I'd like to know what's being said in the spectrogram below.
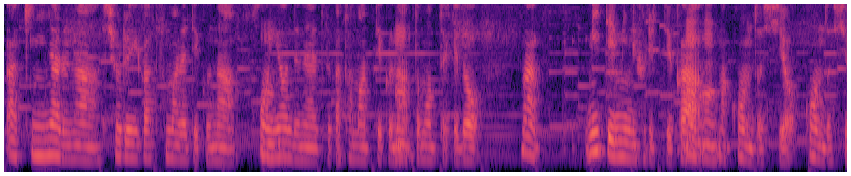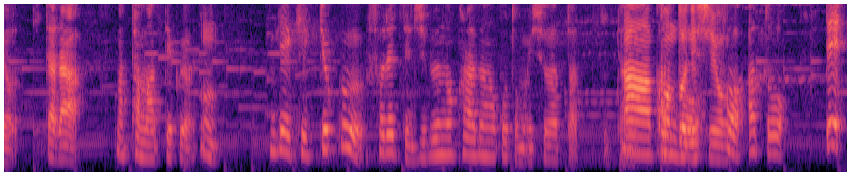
あ気になるな書類が積まれていくな本読んでないやつが溜まっていくなうん。と思ったけど、まあ見て見ぬふりっていうか、うんうん。まあ、今度しよう今度しようって言ったら、まあ、溜まっていくよ、で結局それって自分の体のことも一緒だったって言ったの。あー今度にしよう。そうあとで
